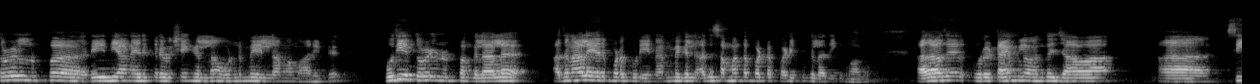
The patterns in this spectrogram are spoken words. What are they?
தொழில்நுட்ப ரீதியான இருக்கிற விஷயங்கள்லாம் ஒன்றுமே இல்லாமல் மாறிட்டு புதிய தொழில்நுட்பங்களால் அதனால ஏற்படக்கூடிய நன்மைகள் அது சம்மந்தப்பட்ட படிப்புகள் அதிகமாகும். அதாவது ஒரு டைமில் வந்து Java C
